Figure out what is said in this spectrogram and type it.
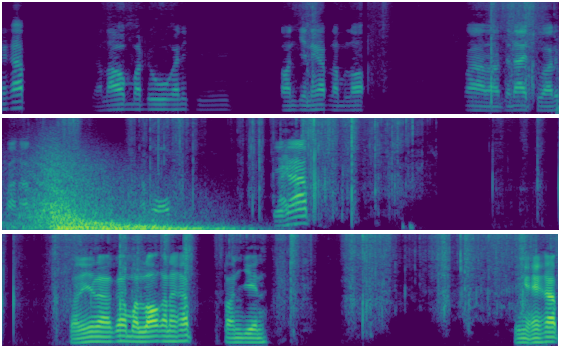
นะครับ เดี๋ยวเรามาดูกันอีกทีตอนเย็นนะครับเรามาเลาะว่าเราจะได้ตัวหรือเปล่าครับครับผมโอเคครับ ตอนนี้เราก็มาเลาะกันนะครับ ตอนเย็นยังไงครับ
